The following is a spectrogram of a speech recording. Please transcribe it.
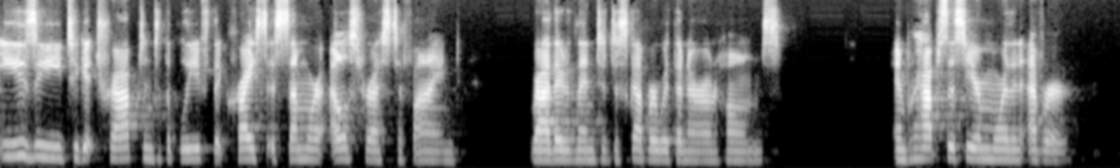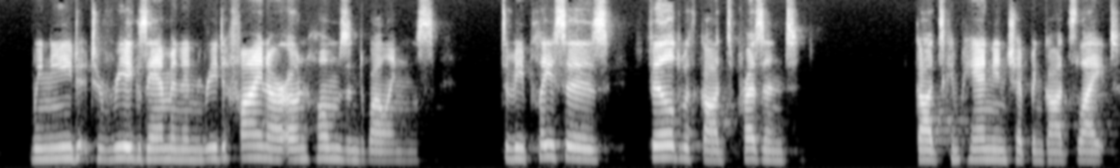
easy to get trapped into the belief that Christ is somewhere else for us to find rather than to discover within our own homes. And perhaps this year, more than ever, we need to re examine and redefine our own homes and dwellings to be places filled with God's presence, God's companionship, and God's light.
